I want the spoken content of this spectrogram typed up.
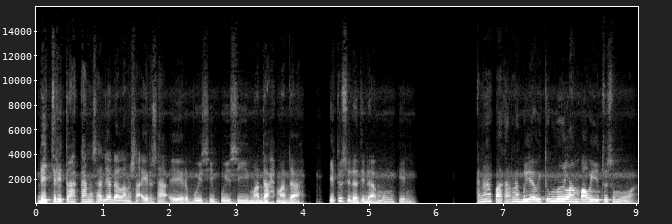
diceritakan saja dalam syair-syair, puisi-puisi, madah-madah, itu sudah tidak mungkin. Kenapa? Karena beliau itu melampaui itu semua.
